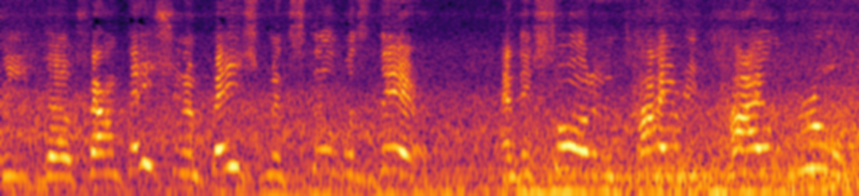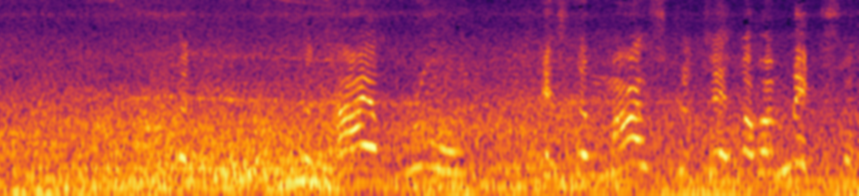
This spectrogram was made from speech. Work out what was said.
the, the foundation and basement still was there, and they saw an entirely tiled room. The, the tiled room is demonstrative of a mikveh.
